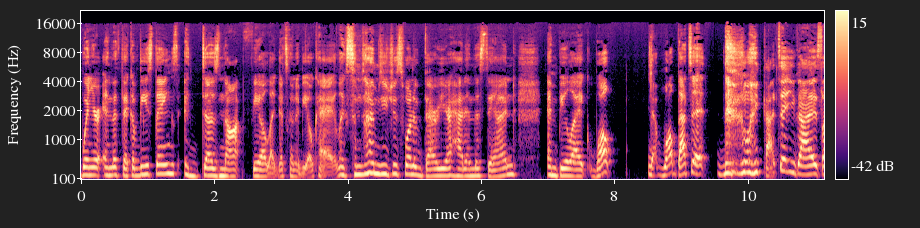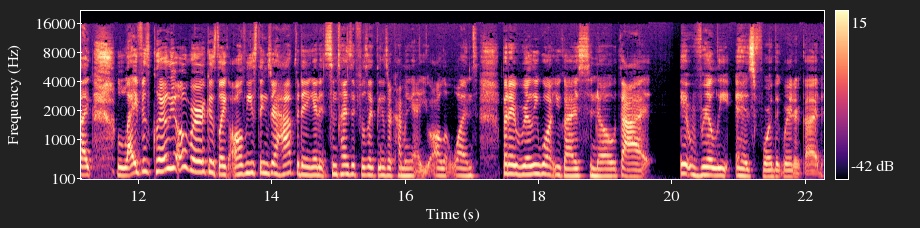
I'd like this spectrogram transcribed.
when you're in the thick of these things, it does not feel like it's gonna be okay. Like sometimes you just wanna bury your head in the sand and be like, well, well, that's it. like, that's it, you guys. Like, life is clearly over because, like, all these things are happening, and it sometimes it feels like things are coming at you all at once. But I really want you guys to know that it really is for the greater good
